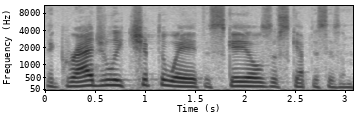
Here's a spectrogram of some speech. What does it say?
that gradually chipped away at the scales of skepticism.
